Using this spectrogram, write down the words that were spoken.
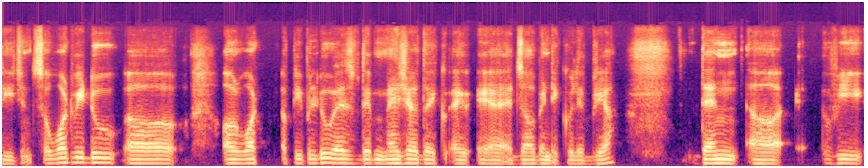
region. So what we do uh, or what people do is they measure the adsorbent equilibria. Then uh, we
